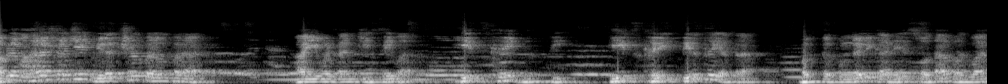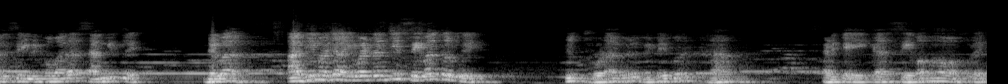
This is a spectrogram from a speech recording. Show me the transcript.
आपल्या महाराष्ट्राची विलक्षण परंपरा आहे आई वडिलांची सेवा हीच खरी भक्ती हीच खरी तीर्थयात्रा. भक्त पुंडलिकाने स्वतः भगवान श्री विठोबाला सांगितले देवा आधी माझ्या आई वडिलांची सेवा करू दे. तू थोडा वेळ विटेवर राहा. आणि त्या एका सेवाभावामुळे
